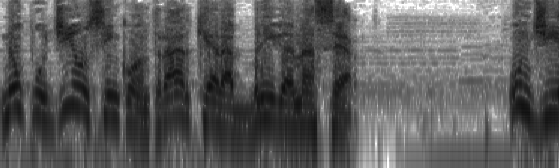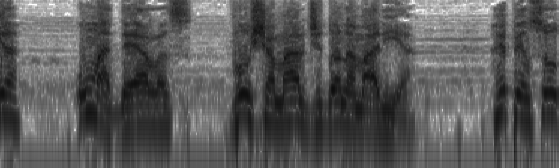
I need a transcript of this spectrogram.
não podiam se encontrar que era briga na certa. Um dia, uma delas, vou chamar de Dona Maria, repensou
